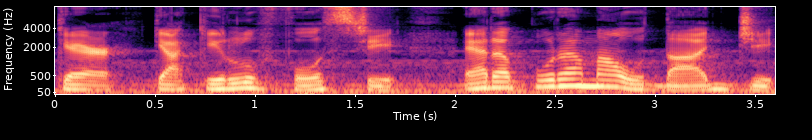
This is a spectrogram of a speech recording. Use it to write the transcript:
quer que aquilo fosse era pura maldade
